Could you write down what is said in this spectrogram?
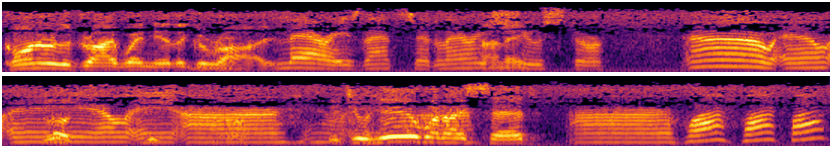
corner of the driveway near the hmm. garage. Larry's, that's it. Larry's Honey. shoe store. Oh, L-A-L-A-R. Look, L A R. Did you hear what I said? Uh, what, what, what?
